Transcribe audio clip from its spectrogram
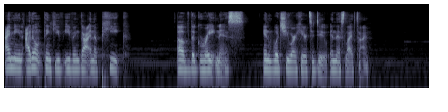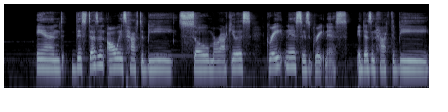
I mean, I don't think you've even gotten a peek of the greatness in what you are here to do in this lifetime. And this doesn't always have to be so miraculous greatness is greatness. It doesn't have to be,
